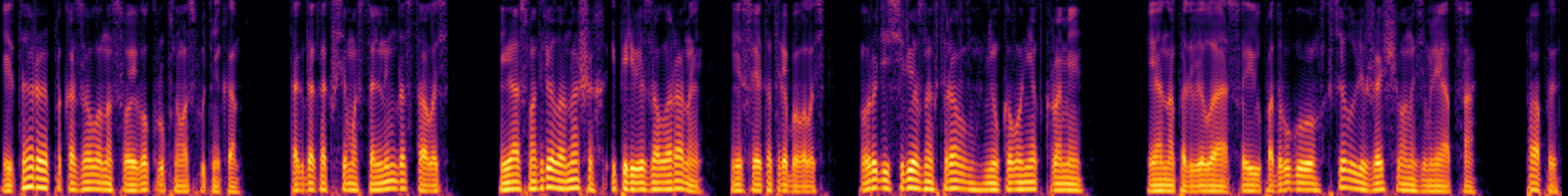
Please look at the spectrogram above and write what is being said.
И Тара показала на своего крупного спутника, тогда как всем остальным досталось. Я осмотрела наших и перевязала раны, если это требовалось. Вроде серьезных травм ни у кого нет, кроме... И она подвела свою подругу к телу лежащего на земле отца. Папы.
